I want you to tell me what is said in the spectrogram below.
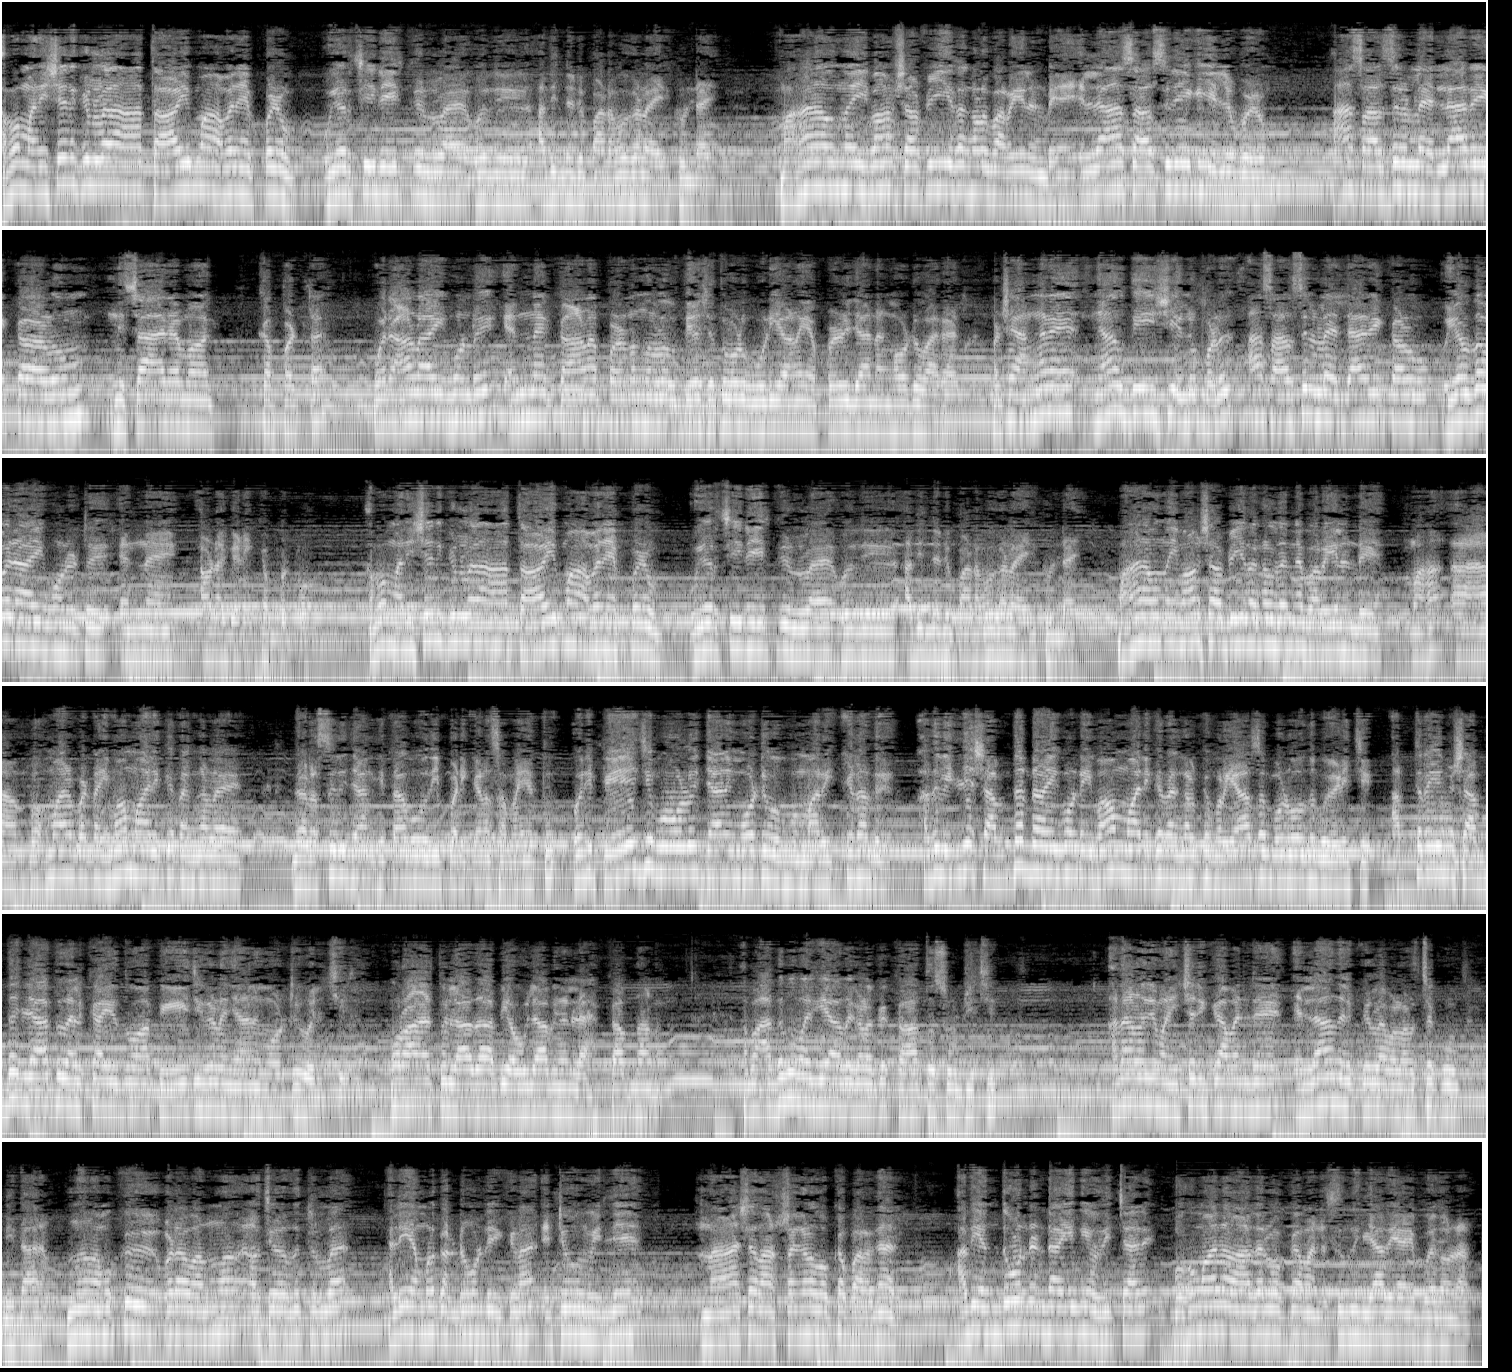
അപ്പൊ മനുഷ്യനക്കുള്ള ആ താഴ്മ അവൻ എപ്പോഴും ഉയർച്ചയിലേക്കുള്ള ഒരു അതിന്റെ ഒരു പടവുകളായിരിക്കും ഉണ്ടായി മഹാനാവുന്ന ഇമാം ഷഫീ തങ്ങൾ പറയലുണ്ട് എല്ലാ സദസ്സിലേക്ക് ചെല്ലുമ്പോഴും ആ സദസ്സിലുള്ള എല്ലാരേക്കാളും നിസ്സാരമാക്കപ്പെട്ട ഒരാളായി കൊണ്ട് എന്നെ കാണപ്പെടണം എന്നുള്ള ഉദ്ദേശത്തോടു കൂടിയാണ് എപ്പോഴും ഞാൻ അങ്ങോട്ട് വരാൻ പക്ഷെ അങ്ങനെ ഞാൻ ഉദ്ദേശിച്ച് ചെല്ലുമ്പോൾ ആ സദസ്സിലുള്ള എല്ലാരേക്കാളും ഉയർന്നവരായി കൊണ്ടിട്ട് എന്നെ അവിടെ ഗണിക്കപ്പെട്ടു. അപ്പൊ മനുഷ്യനിക്കുള്ള ആ താഴ്മ അവൻ എപ്പോഴും ഉയർച്ചയിലേക്കുള്ള ഒരു അതിന്റെ ഒരു പടവുകളായിരിക്കും ഉണ്ടായി മഹാനാവുന്ന ഇമാം ഷാഫി തങ്ങൾ തന്നെ പറയലുണ്ട് മഹാ ബഹുമാനപ്പെട്ട ഇമാം മാലിക് തങ്ങളെ ദറസിൽ ഞാൻ കിതാബ് ഓതി പഠിക്കണ സമയത്ത് ഒരു പേജ് പോലും ഞാൻ ഇങ്ങോട്ട് മറിക്കണത് അത് വലിയ ശബ്ദം ഉണ്ടായിക്കൊണ്ട് ഇമാം മാലിക് തങ്ങൾക്ക് പ്രയാസം പ്രയാസപ്പെടുമെന്ന് പേടിച്ച് അത്രയും ശബ്ദമില്ലാത്ത നിലക്കായിരുന്നു ആ പേജുകൾ ഞാൻ ഇങ്ങോട്ട് വലിച്ചിരുന്നു മുറാഴത്തുല്ലാതാബി ഔലാബിനൽ ഹക്കാബ് എന്നാണ്. അപ്പൊ അതവ് മര്യാദകളൊക്കെ കാത്തു സൂക്ഷിച്ച് അതാണ് ഒരു മനുഷ്യനിക്ക് അവന്റെ എല്ലാ നിലക്കുള്ള വളർച്ചക്കും നിദാനം. ഇന്ന് നമുക്ക് ഇവിടെ വന്ന് ചേർന്നിട്ടുള്ള അല്ലെങ്കിൽ നമ്മൾ കണ്ടുകൊണ്ടിരിക്കുന്ന ഏറ്റവും വലിയ നാശനഷ്ടങ്ങൾ എന്നൊക്കെ പറഞ്ഞാൽ അത് എന്തുകൊണ്ടുണ്ടായി എന്ന് ചോദിച്ചാൽ ബഹുമാന ആദരവൊക്കെ മനസ്സിൽ നിന്ന് ഇല്ലാതെയായി പോയതുകൊണ്ടാണ്.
